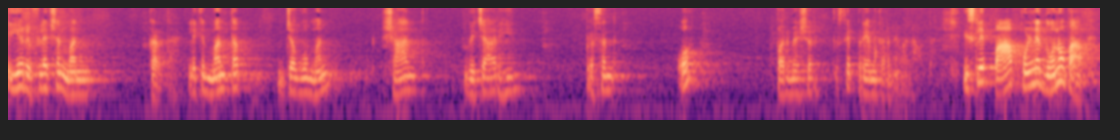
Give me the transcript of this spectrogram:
तो ये रिफ्लेक्शन मन करता है। लेकिन मन तब, जब वो मन शांत, विचारहीन, प्रसन्न और परमेश्वर से प्रेम करने वाला होता है। इसलिए पाप, पुण्य दोनों पाप है।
